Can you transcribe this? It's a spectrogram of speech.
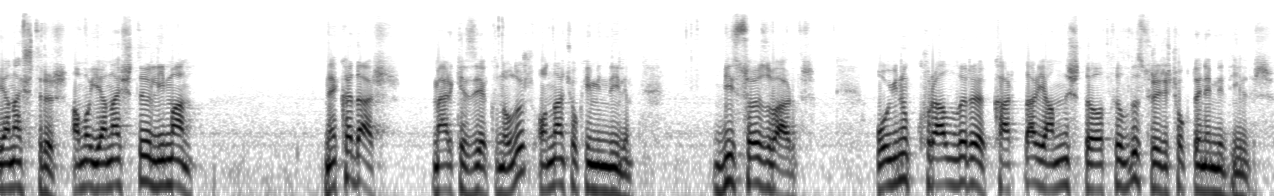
yanaştırır. Ama yanaştığı liman ne kadar merkeze yakın olur ondan çok emin değilim. Bir söz vardır. Oyunun kuralları, kartlar yanlış dağıtıldığı sürece çok da önemli değildir.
